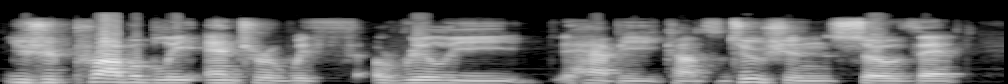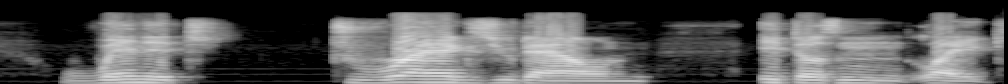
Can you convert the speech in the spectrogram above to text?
you should probably enter with a really happy constitution so that when it drags you down it doesn't like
